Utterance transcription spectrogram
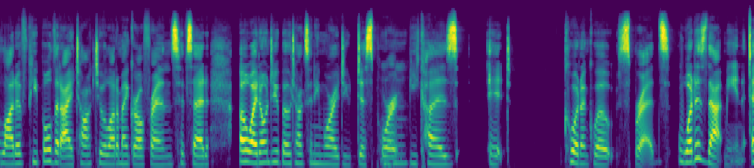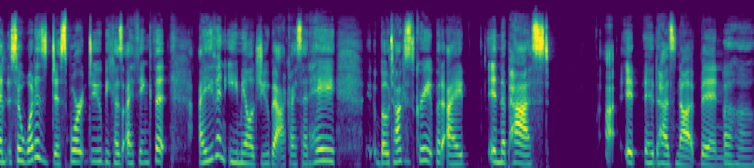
Mhm. lot of people that I talk to, a lot of my girlfriends have said, "Oh, I don't do Botox anymore. I do Dysport Mhm. because it quote unquote spreads." What does that mean? And so what does Dysport do because I think that I even emailed you back. I said, "Hey, Botox is great, but I in the past it it has not been Uh huh.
